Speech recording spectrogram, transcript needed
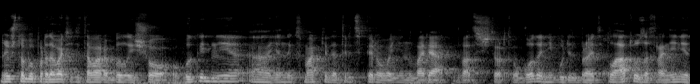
Ну и чтобы продавать эти товары было еще выгоднее, э, Яндекс.Маркет до 31 января 2024 года не будет брать плату за хранение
